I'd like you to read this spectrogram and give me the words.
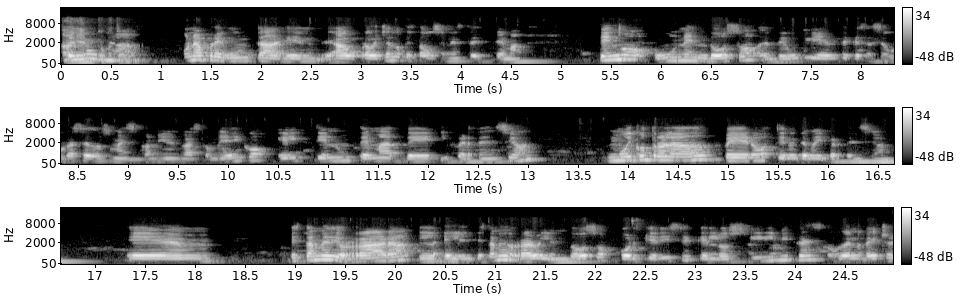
¿Alguien comentó? Una pregunta, aprovechando que estamos en este tema. Tengo un endoso de un cliente que se aseguró hace dos meses conmigo en gasto médico. Él tiene un tema de hipertensión, muy controlado, pero tiene un tema de hipertensión. Eh, está medio rara, el, está medio raro el endoso porque dice que los límites, bueno, de hecho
